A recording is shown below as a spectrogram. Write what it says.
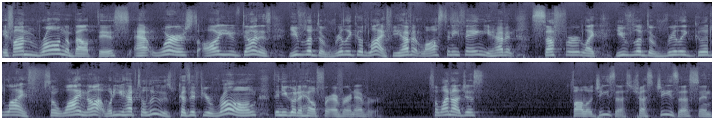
if I'm wrong about this, at worst, all you've done is you've lived a really good life. You haven't lost anything. You haven't suffered. Like, you've lived a really good life. So, why not? What do you have to lose? Because if you're wrong, then you go to hell forever and ever. So, why not just follow Jesus, trust Jesus, and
